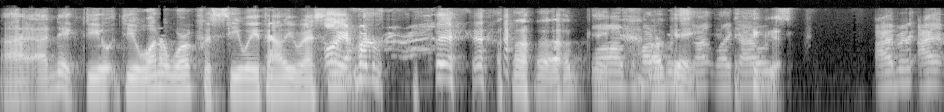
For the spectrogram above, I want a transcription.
Uh, uh, Nick, do you do you want to work for Seaway Valley Wrestling? Oh yeah, 100%. okay. Um, hundred okay. Like I was, I mean, I,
